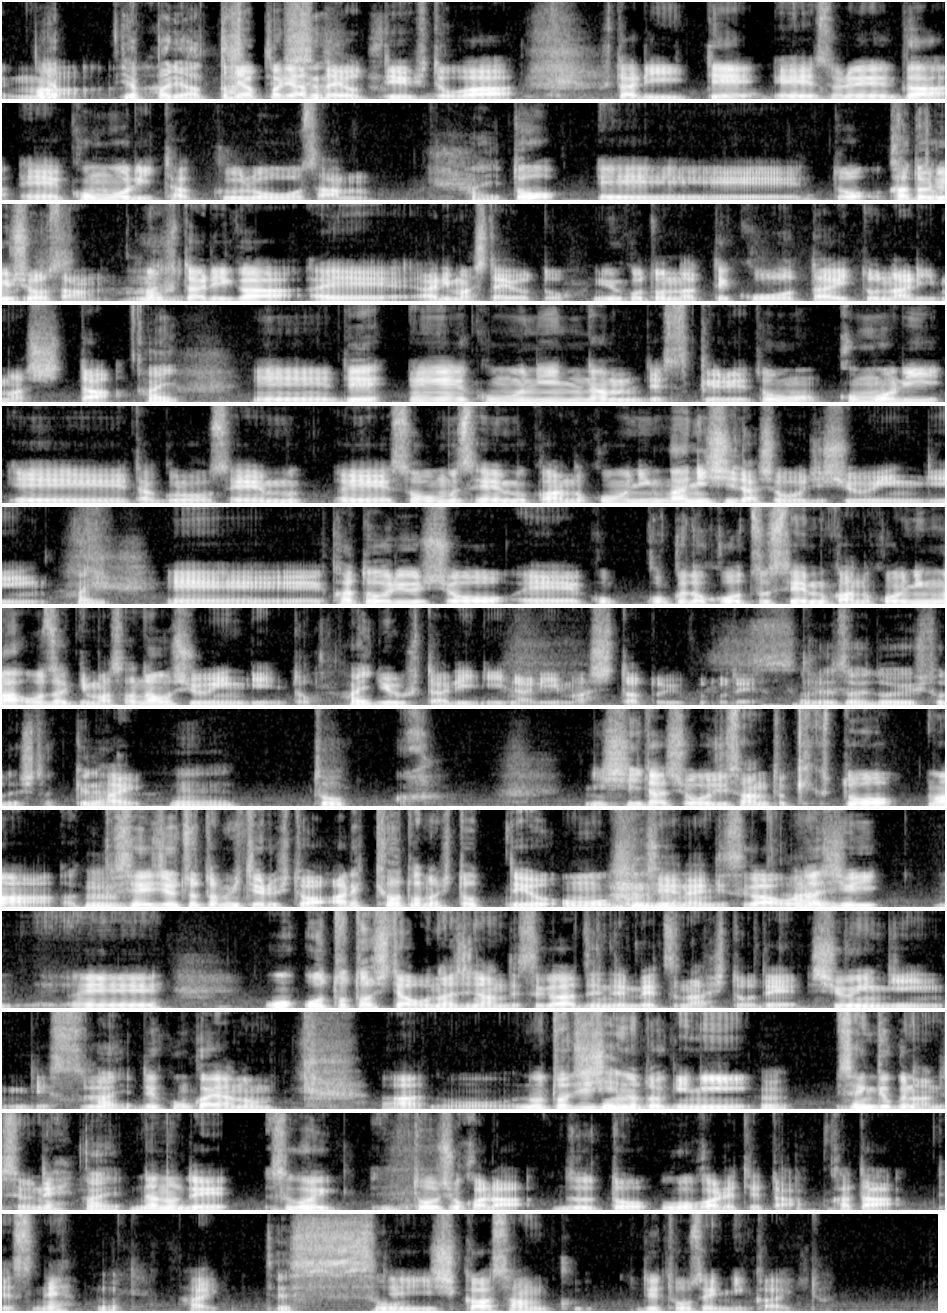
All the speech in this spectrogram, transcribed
えーまやあ、やっぱりあったやっぱりあったよ。よっていう人が二人いて、えーそれが、えー小森拓郎さんはい。と、えーと、加藤隆翔さんの二人が、えーありましたよということになって交代となりました。はい。えーで、えー後任なんですけれども、小森、えー、拓郎政務、えー総務政務官の後任が西田昌司衆院議員。はい。えー加藤隆翔、えー国国土交通政務官の後任が尾崎正直衆院議員とはいいう二人になりましたということで。それぞれどういう人でしたっけね。はい。えーっと、西田昌司さんと聞くと、まあ、うん政治をちょっと見てる人は、あれ、京都の人って思うかもしれないんですが、はい同じ、えーお音としては同じなんですが、全然別な人で、衆院議員です。はいで、今回、あの、あの、能登地震の時にうん、選挙区なんですよね。はい。なので、すごい、当初からずっと動かれてた方ですね。うんはい。です。そうで、石川3区で当選2回と。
